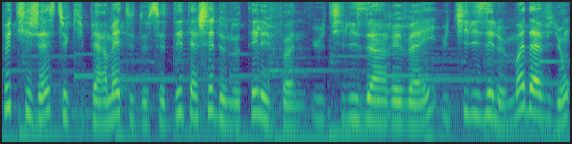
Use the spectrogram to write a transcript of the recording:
petits gestes qui permettent de se détacher de nos téléphones. Utiliser un réveil, utiliser le mode avion,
